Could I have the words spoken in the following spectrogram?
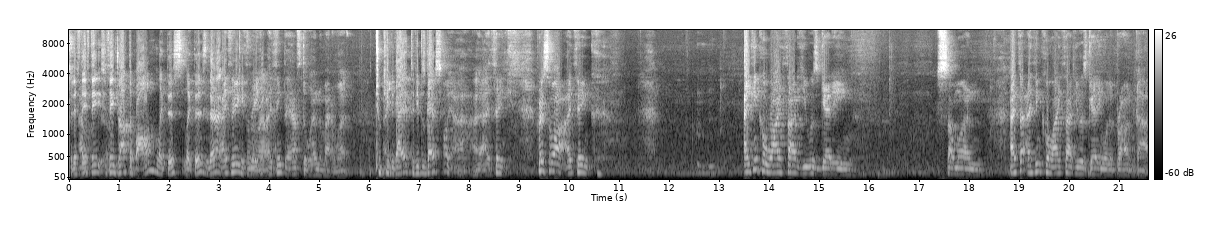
But if they if they so. if they drop the ball like this like this, they're not I think keeping they them around I think they have to win no matter what. to keep the guy to keep those guys. Oh yeah, I, I think. First of all, I think. I think Kawhi thought he was getting someone. I thought I think Kawhi thought he was getting what LeBron got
